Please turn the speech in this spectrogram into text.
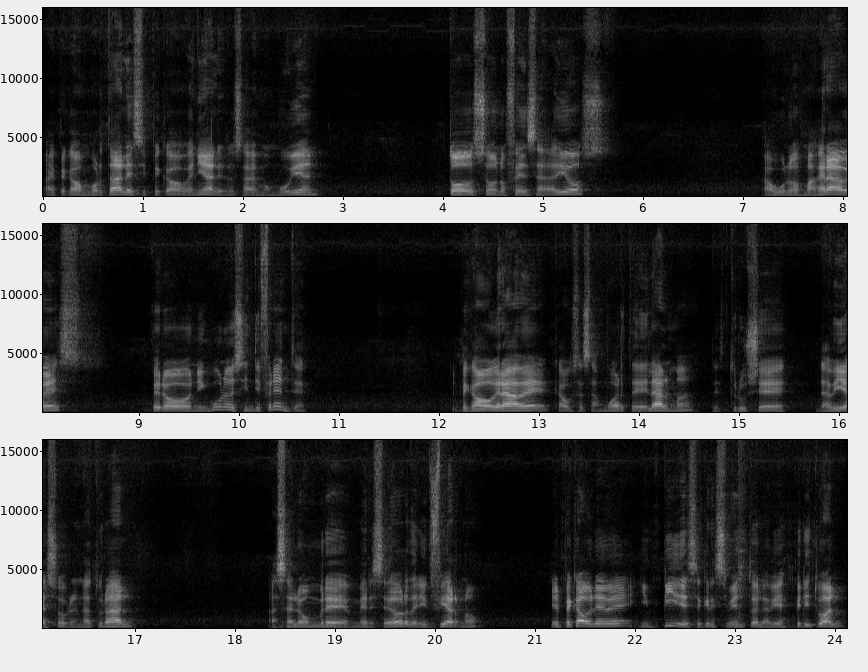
Hay pecados mortales y pecados veniales, lo sabemos muy bien. Todos son ofensas a Dios, algunos más graves, pero ninguno es indiferente. El pecado grave causa esa muerte del alma, destruye la vida sobrenatural, hace al hombre merecedor del infierno. El pecado leve impide ese crecimiento de la vida espiritual,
